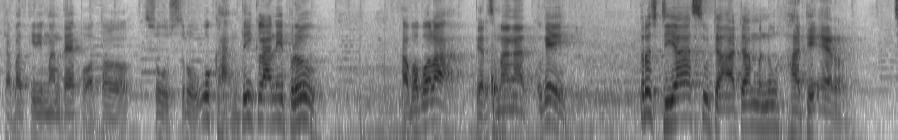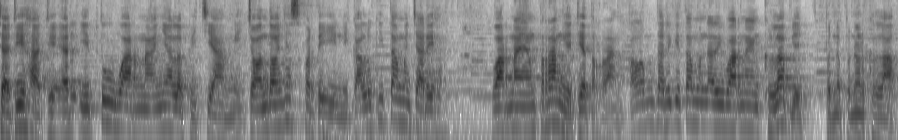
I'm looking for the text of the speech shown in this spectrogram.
dapat kiriman teh botol susru. Oh ganti iklan nih bro. Gak apa-apa lah, biar semangat. Oke. Terus dia sudah ada menu HDR. Jadi HDR itu warnanya lebih ciami. Contohnya seperti ini. Kalau kita mencari warna yang terang ya dia terang. Kalau tadi kita mencari warna yang gelap ya benar-benar gelap.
